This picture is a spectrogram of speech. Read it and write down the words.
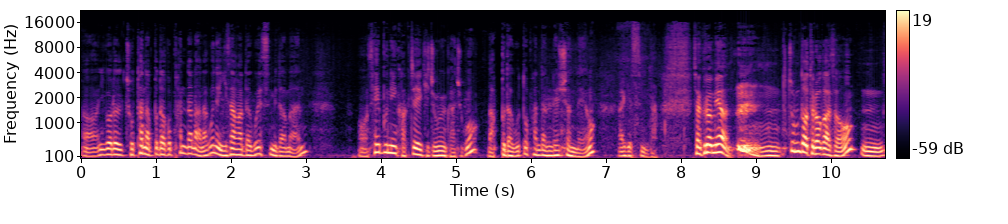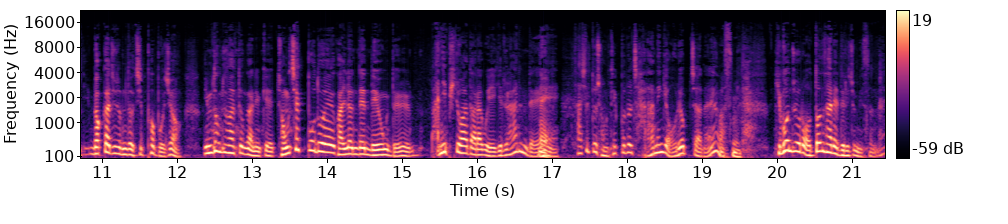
어 이거를 좋다 나쁘다고 판단 안 하고 그냥 이상하다고 했습니다만 어, 세 분이 각자의 기준을 가지고 나쁘다고 또 판단을 해주셨네요. 알겠습니다. 자 그러면 좀 더 들어가서 음, 몇 가지 좀 더 짚어보죠. 임동준 활동가님께 정책 보도에 관련된 내용들 많이 필요하다라고 얘기를 하는데 네. 사실 또 정책 보도를 잘하는 게 어렵잖아요. 맞습니다. 기본적으로 어떤 사례들이 좀 있었나요?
